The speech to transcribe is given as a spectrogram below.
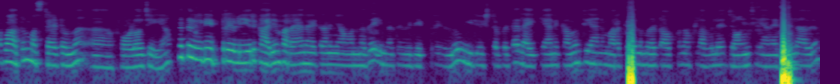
അപ്പോൾ അതും മസ്റ്റായിട്ടൊന്ന് ഫോളോ ചെയ്യാം. ഇന്നത്തെ വീഡിയോ ഇത്രയേ ഉള്ളൂ. ഈ ഒരു കാര്യം പറയാനായിട്ടാണ് ഞാൻ വന്നത്. ഇന്നത്തെ വീഡിയോ ഇത്രയേ ഉള്ളൂ. വീഡിയോ ഇഷ്ടപ്പെട്ടാൽ ലൈക്ക് ചെയ്യാനും കമന്റ് ചെയ്യാനും മറക്കരുത്. നമ്മുടെ ടോക്കൺ ഓഫ് ലവിൽ ജോയിൻ ചെയ്യാനായിട്ട് എല്ലാവരും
